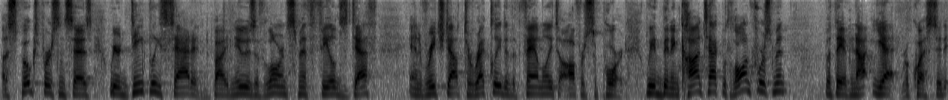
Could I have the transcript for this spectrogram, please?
A spokesperson says we are deeply saddened by news of Lauren Smith Field's death and have reached out directly to the family to offer support. We have been in contact with law enforcement, but they have not yet requested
